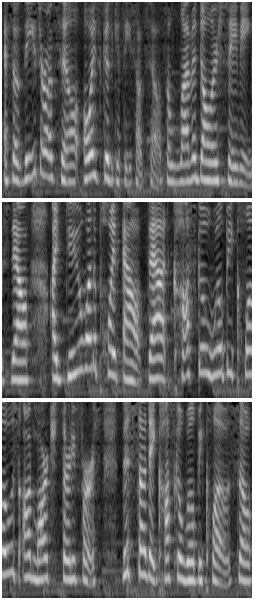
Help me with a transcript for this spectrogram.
And so these are on sale. Always good to get these on sale. It's $11 savings. Now, I do want to point out that Costco will be closed on March 31st. This Sunday, Costco will be closed. So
